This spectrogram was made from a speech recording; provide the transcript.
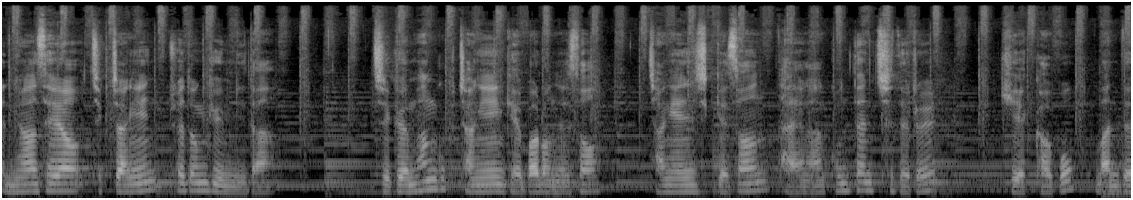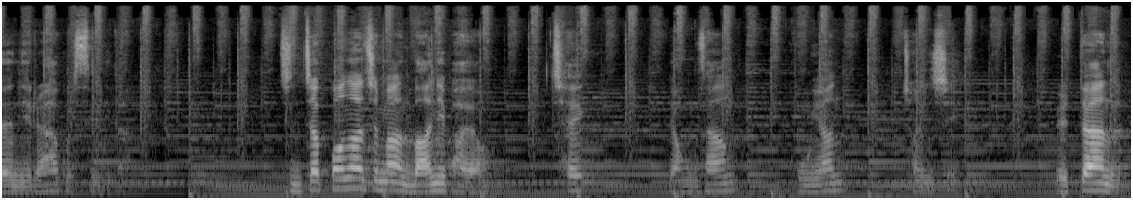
안녕하세요. 직장인 최동규입니다. 지금 한국장애인개발원에서 장애인식 개선 다양한 콘텐츠들을 기획하고 만드는 일을 하고 있습니다. 진짜 뻔하지만 많이 봐요. 책, 영상, 공연, 전시. 일단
